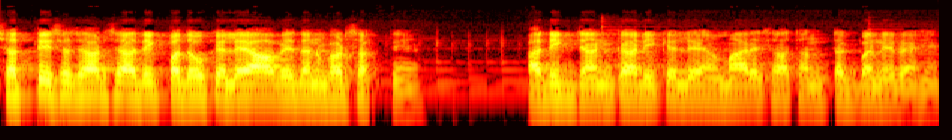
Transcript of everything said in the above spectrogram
छत्तीस हज़ार से अधिक पदों के लिए आवेदन भर सकते हैं। अधिक जानकारी के लिए हमारे साथ अंत तक बने रहें।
